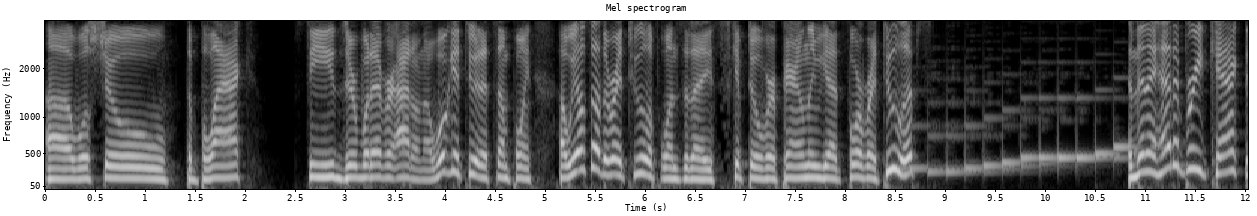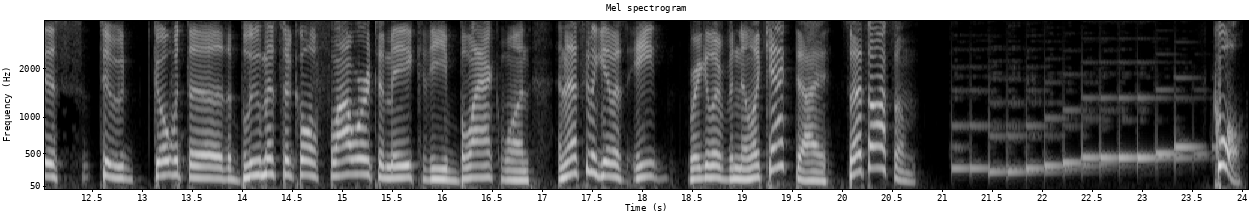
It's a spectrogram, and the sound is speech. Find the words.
uh, will show the black seeds or whatever. I don't know. We'll get to it at some point. Uh, we also have the red tulip ones that I skipped over. Apparently we got four red tulips. And then I had to breed cactus to go with the, the blue mystical flower to make the black one. And that's going to give us eight regular vanilla cacti. So that's awesome. Cool.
